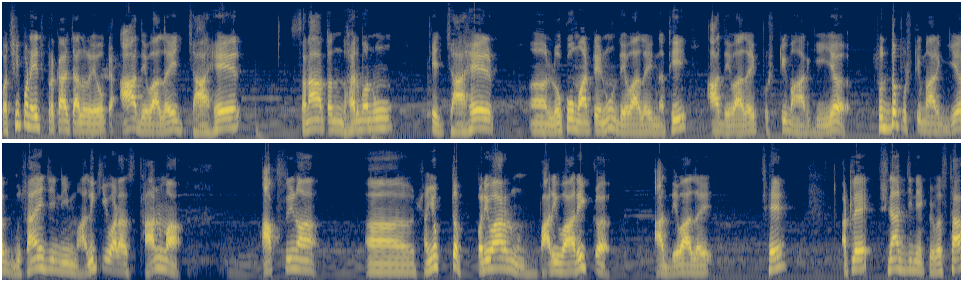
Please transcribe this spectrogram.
પછી પણ એ જ પ્રકાર ચાલુ રહ્યો કે આ દેવાલય જાહેર સનાતન ધર્મનું કે જાહેર લોકો માટેનું દેવાલય નથી. આ દેવાલય પુષ્ટિ માર્ગીય શુદ્ધ પુષ્ટિ માર્ગીય ગુસાઈજીની માલિકીવાળા સ્થાનમાં આપશ્રીના સંયુક્ત પરિવારનું પારિવારિક આ દેવાલય છે. એટલે શ્રીનાથજીની એક વ્યવસ્થા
